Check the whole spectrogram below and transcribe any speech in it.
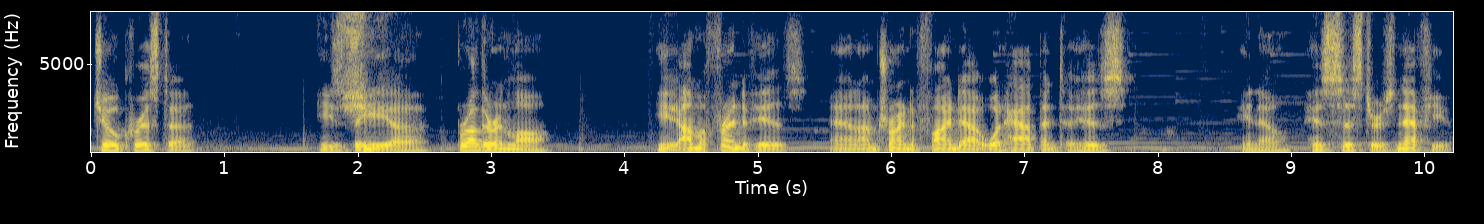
Joe krista he's She- the uh, brother-in-law. He, i'm a friend of his and i'm trying to find out what happened to his you know his sister's nephew.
